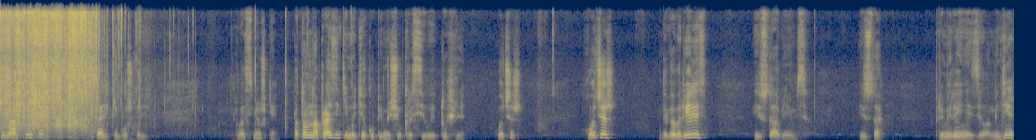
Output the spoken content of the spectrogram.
Динар, слышишь? В садике будешь ходить. Класснюшки. Потом на праздники мы тебе купим еще красивые туфли. Хочешь? Хочешь? Договорились? И сюда. Иди сюда. Примирение сделаем. Иди.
